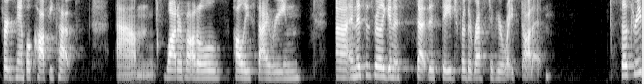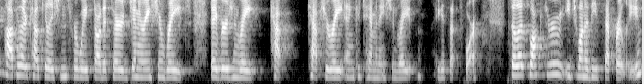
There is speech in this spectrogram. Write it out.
for example, coffee cups, um, water bottles, polystyrene. Uh, and this is really going to set the stage for the rest of your waste audit. So three popular calculations for waste audits are generation rate, diversion rate, cap capture rate, and contamination rate. I guess that's four. So let's walk through each one of these separately.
